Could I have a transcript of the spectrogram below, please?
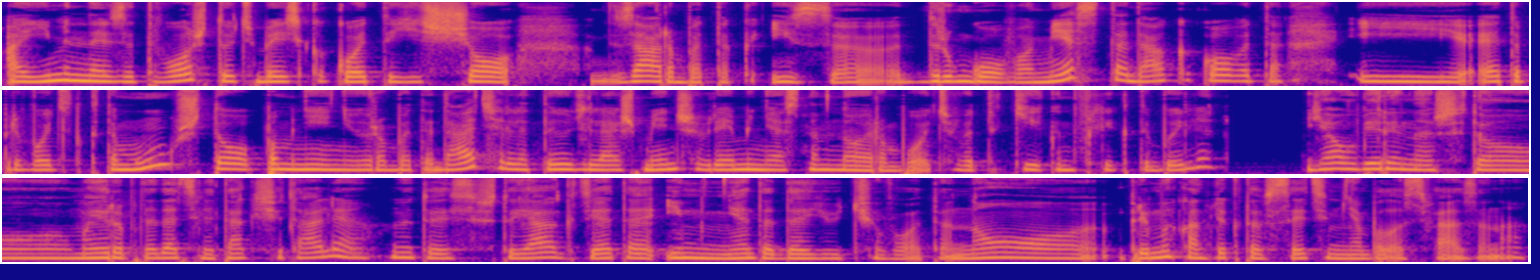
а именно из-за того, что у тебя есть какой-то еще заработок из э, другого места, да, какого-то, и это приводит к тому, что, по мнению работодателя, ты уделяешь меньше времени основной работе. Вот такие конфликты были? Я уверена, что мои работодатели так считали, ну то есть, что я где-то им не додаю чего-то, но прямых конфликтов с этим не было связано.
